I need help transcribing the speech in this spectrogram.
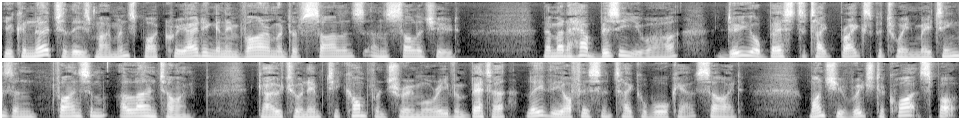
You can nurture these moments by creating an environment of silence and solitude. No matter how busy you are, do your best to take breaks between meetings and find some alone time. Go to an empty conference room, or even better, leave the office and take a walk outside. Once you've reached a quiet spot,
